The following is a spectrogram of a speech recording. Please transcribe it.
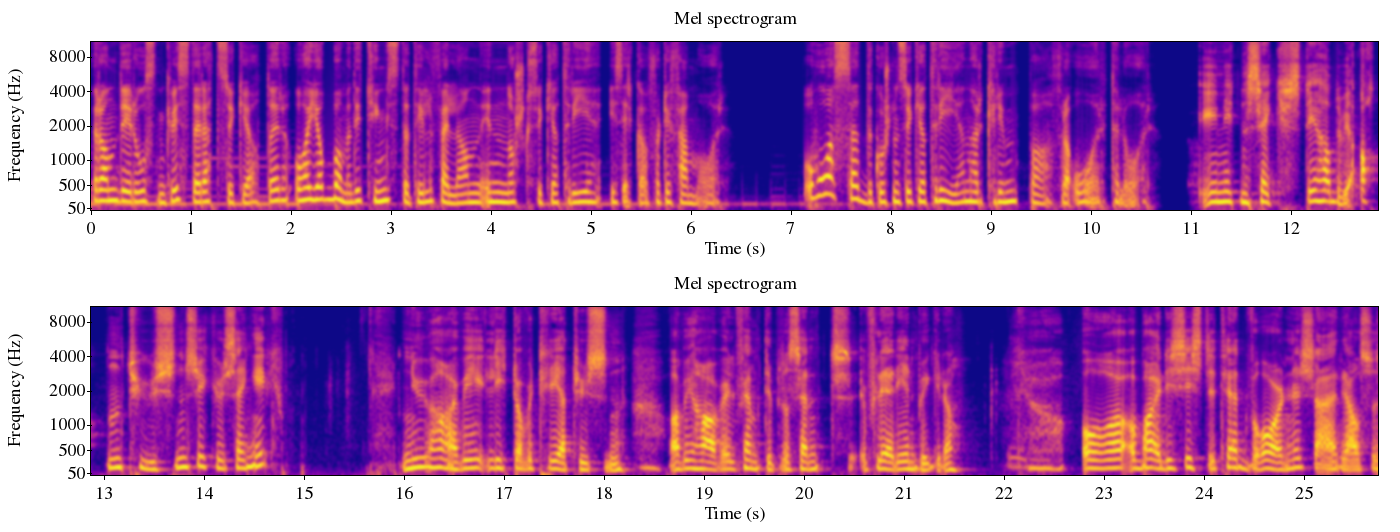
Randi Rosenquist er rettspsykiater og har jobba med de tyngste tilfellene innen norsk psykiatri i ca. 45 år. Og hun har sett hvordan psykiatrien har krympa fra år til år. I 1960 hadde vi 18 000 sykehussenger. Nå har vi litt over 3000, og vi har vel 50 flere innbyggere. Og, bare de siste 30 årene så er altså,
